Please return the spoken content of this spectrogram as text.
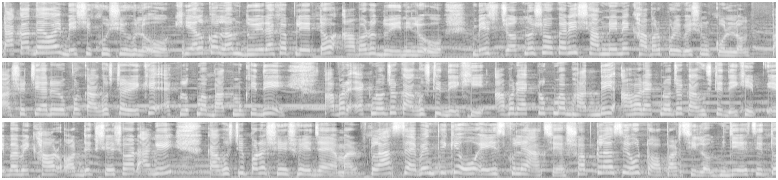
টাকা দেওয়ায় বেশি খুশি হলো ও। খেয়াল করলাম দুয়ে রাখা প্লেটটাও আবারও ধুয়ে নিল ও। বেশ যত্ন সহকারে সামনে এনে খাবার পরিবেশন করলাম। পাশের চেয়ারের ওপর কাগজটা রেখে এক লোকমা ভাত মুখে দিয়ে আবার এক নজর কাগজটি দেখি। আবার এক লোকমা ভাত দিই আবার এক নজর কাগজটি দেখি। এভাবে খাওয়ার অর্ধেক শেষ হওয়ার আগেই কাগজটি পড়া শেষ হয়ে যায় আমার। ক্লাস সেভেন থেকে ও এই স্কুলে আছে। সব ক্লাসে ও টপার ছিল। জেএসসি তো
